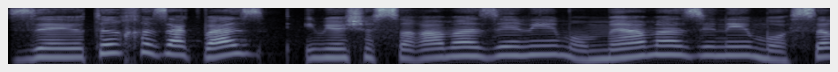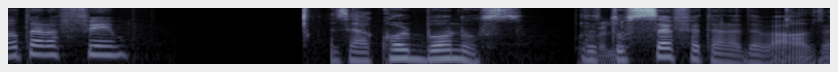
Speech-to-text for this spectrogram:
זה יותר חזק. ואז אם יש עשרה מאזינים, או מאה מאזינים, או עשרת אלפים, זה הכל בונוס. זה אבל- תוספת על הדבר הזה.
